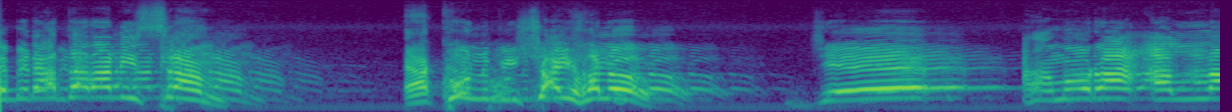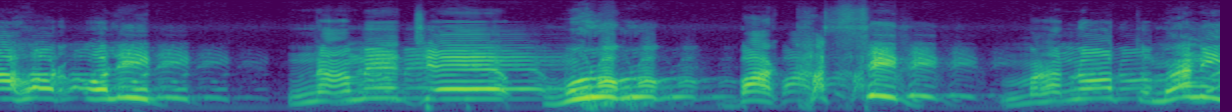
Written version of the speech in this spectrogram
এ বেরাদার ইসলাম। এখন বিষয় হলো যে আমরা আল্লাহর অলির নামে যে মুরুগ বা খাসির, মানত মানি,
